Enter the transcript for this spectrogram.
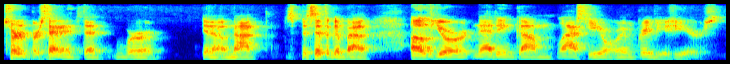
certain percentage that we're you know not specific about of your net income last year or in previous years.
